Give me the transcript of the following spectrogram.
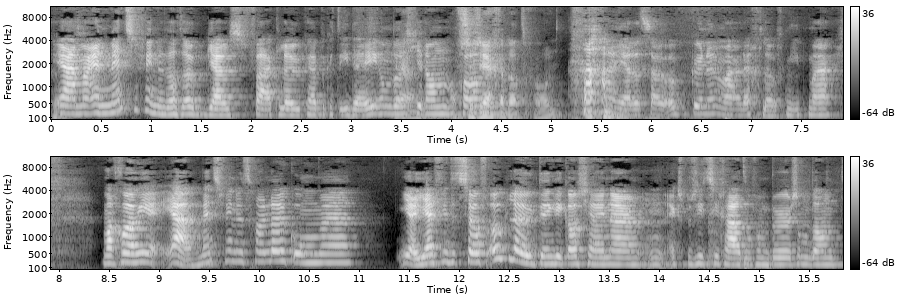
Ja, maar en mensen vinden dat ook juist vaak leuk, heb ik het idee. Omdat ja, je dan Of gewoon... ze zeggen dat gewoon. Ja, dat zou ook kunnen, maar dat geloof ik niet. Maar, maar gewoon, ja, mensen vinden het gewoon leuk om... eh, ja, jij vindt het zelf ook leuk, denk ik, als jij naar een expositie gaat of een beurs... om dan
